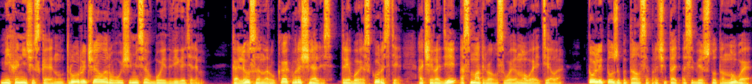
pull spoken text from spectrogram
механическое нутро рычало рвущимися в бой двигателем. Колеса на руках вращались, требуя скорости, а чародей осматривал свое новое тело. То ли тоже пытался прочитать о себе что-то новое,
